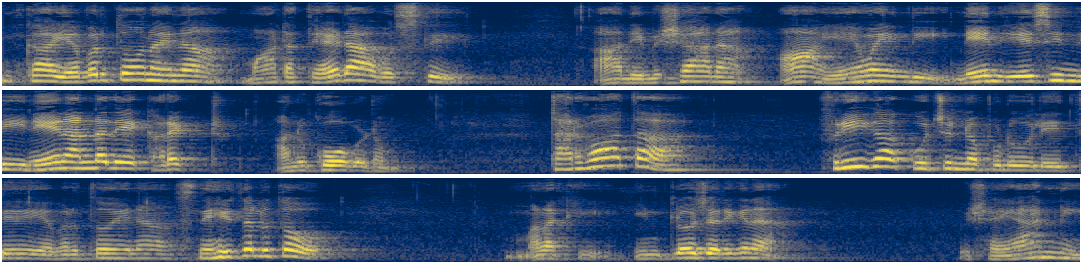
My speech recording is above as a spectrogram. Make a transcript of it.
ఇంకా ఎవరితోనైనా మాట తేడా వస్తే ఆ నిమిషాన "ఆ, ఏమైంది? నేను చేసింది నేను అన్నదే కరెక్ట్ అనుకోవడం. తర్వాత ఫ్రీగా కూర్చున్నప్పుడు లేతే ఎవరితో అయినా స్నేహితులతో మనకి ఇంట్లో జరిగిన విషయాన్ని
